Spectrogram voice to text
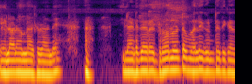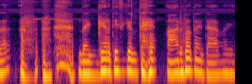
వేలాడి ఉన్నాయి చూడండి. ఇలాంటి దగ్గర డ్రోన్ ఉంటే భలేగా ఉంటుంది కదా. దగ్గర తీసుకెళ్తే పారిపోతాయి తాపకి.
